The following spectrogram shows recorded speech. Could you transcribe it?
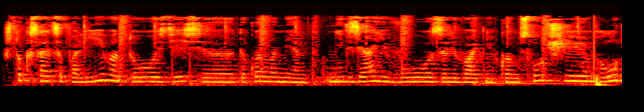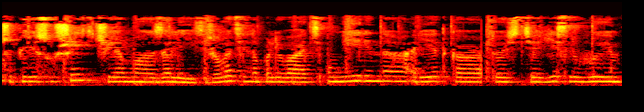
Что касается полива, то здесь э, такой момент. Нельзя его заливать ни в коем случае. Лучше пересушить, чем э, залить. Желательно поливать умеренно, редко. То есть, э, если вы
